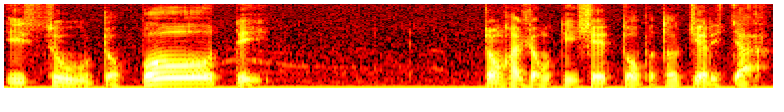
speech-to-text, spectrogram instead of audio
isu cho bố tỷ trong hai dòng tỷ sẽ tổ bộ tổ chia đi chả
